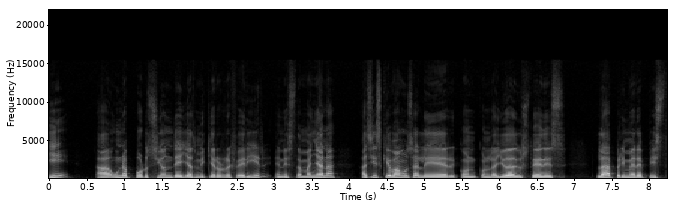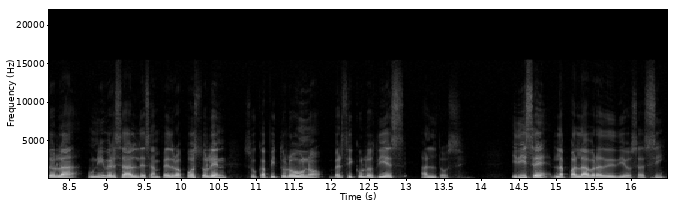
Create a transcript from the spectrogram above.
y a una porción de ellas me quiero referir en esta mañana. Así es que vamos a leer con, la ayuda de ustedes la primera epístola universal de San Pedro Apóstol en su capítulo 1, versículos 10 al 12. Y dice la palabra de Dios así.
